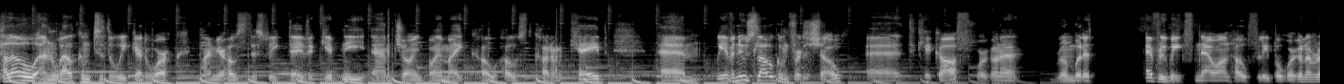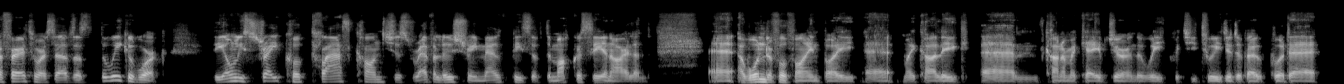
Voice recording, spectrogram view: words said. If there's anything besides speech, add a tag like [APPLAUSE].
Hello and welcome to the Week at Work. I'm your host this week, David Gibney. I'm joined by my co-host Conor McCabe. Um, we have a new slogan for the show uh, to kick off. We're going to run with it every week from now on, hopefully, but we're going to refer to ourselves as the Week at Work the only straight cut, class conscious, revolutionary mouthpiece of democracy in Ireland. Uh, a wonderful find by uh, my colleague um, Conor McCabe during the week, which he tweeted about, but uh,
